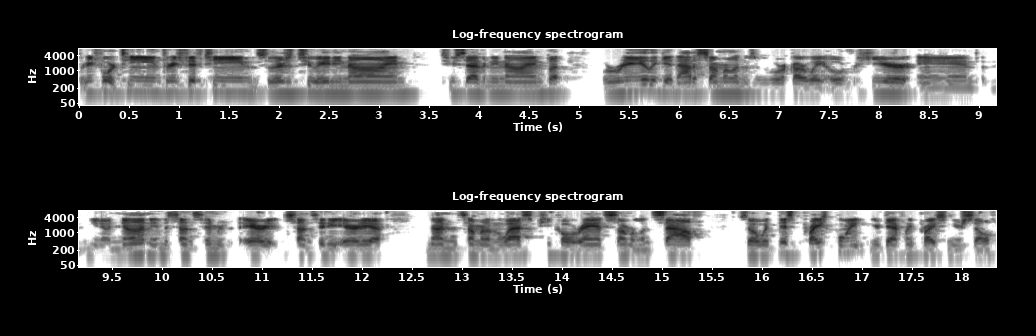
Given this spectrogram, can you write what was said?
314, 315. So there's a 289, 279. But really getting out of Summerlin as we work our way over here, and you know, none in the Sun City area, Sun City area, none in Summerlin West, Pico Ranch, Summerlin South. So with this price point, you're definitely pricing yourself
